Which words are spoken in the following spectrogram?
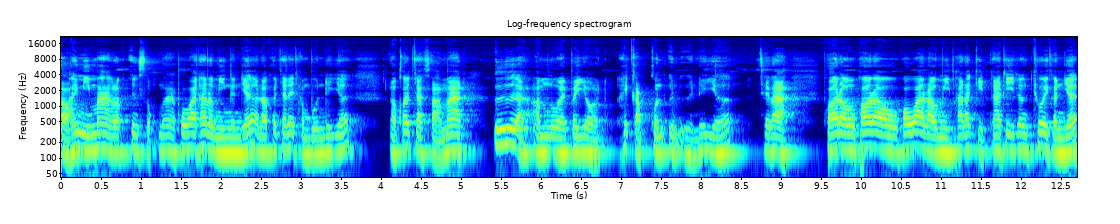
ต่อให้มีมากเราก็เป็นสุขมาก เพราะว่าถ้าเรามีเงินเยอะเราก็จะได้ทำบุญได้เยอะ เราก็จะสามารถเอื้ออำนวยประโยชน์ให้กับคนอื่นๆได้เยอะใช่ป่ะเพราะเราเพราะเราเพราะว่าเรามีภารกิจหน้าที่ต้องช่วยกันเยอะ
